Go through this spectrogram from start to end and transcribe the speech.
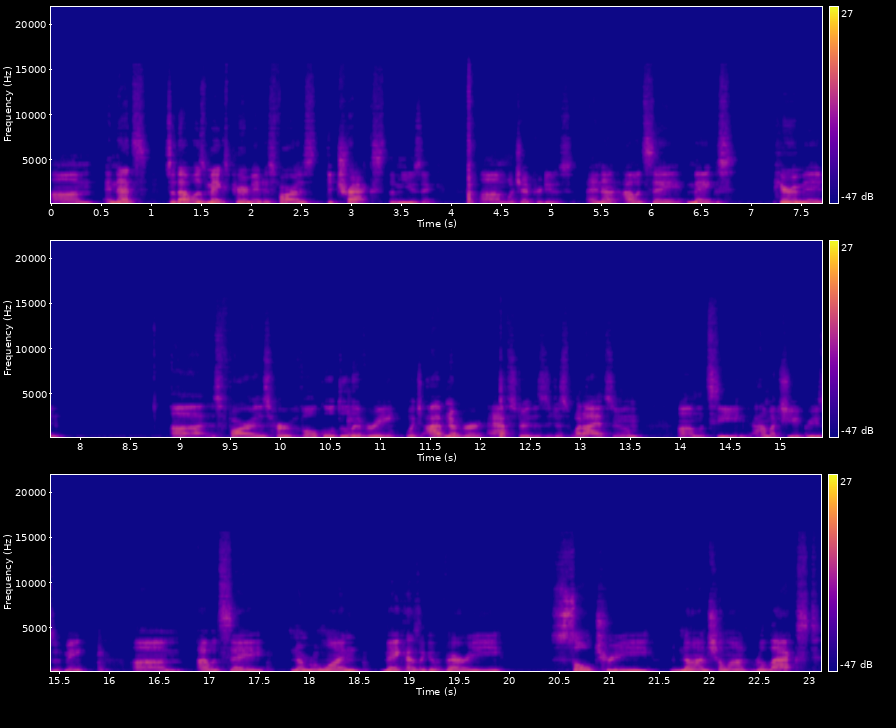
Um, and that's so that was Meg's Pyramid as far as the tracks, the music, um, which I produce. And I, I, would say Meg's Pyramid, uh, as far as her vocal delivery, which I've never asked her, this is just what I assume. Um, let's see how much she agrees with me. Um, I would say number one, Meg has like a very sultry, nonchalant, relaxed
